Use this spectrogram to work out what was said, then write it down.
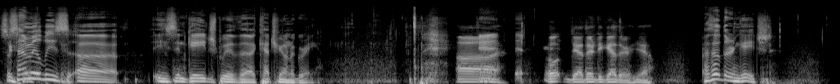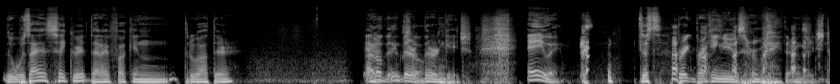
so Sam Milby's uh, he's engaged with uh, Catriona Gray. Uh, And- oh, yeah, they're together. Yeah. I thought they're engaged. Was that a secret that I fucking threw out there? I don't Yeah, think they're, so. They're engaged. Anyway, just break breaking news, everybody. They're engaged.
